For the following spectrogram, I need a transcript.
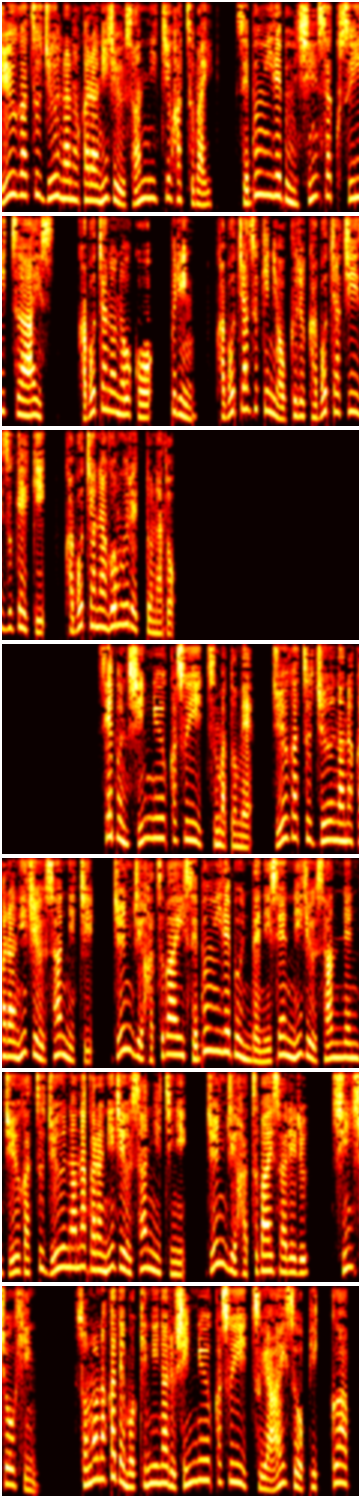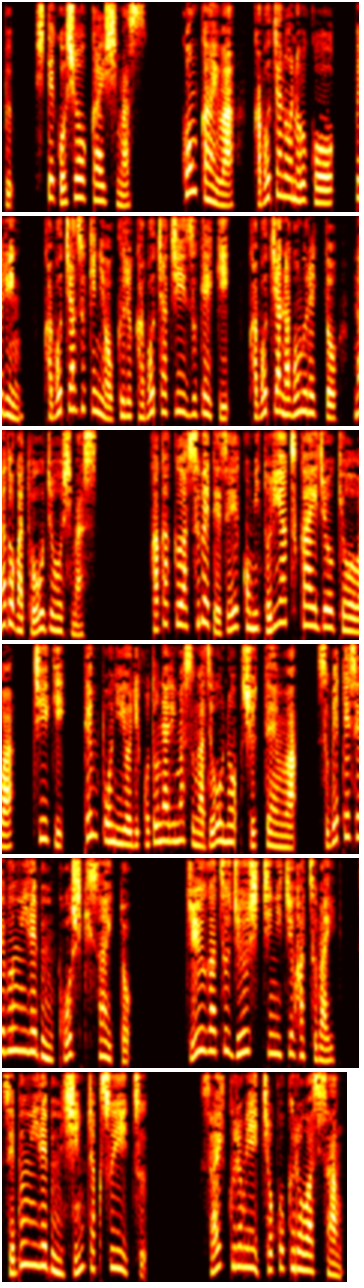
10月17から23日発売、セブンイレブン新作スイーツアイス、かぼちゃの濃厚、プリン、かぼちゃ好きに送るかぼちゃチーズケーキ、かぼちゃナゴムレットなど。セブン新入荷スイーツまとめ、10月17から23日、順次発売セブンイレブンで2023年10月17から23日に順次発売される新商品。その中でも気になる新入荷スイーツやアイスをピックアップしてご紹介します。今回は、かぼちゃの濃厚、プリン、かぼちゃ好きに送るかぼちゃチーズケーキ、かぼちゃナゴムレットなどが登場します。価格はすべて税込み取扱い状況は、地域、店舗により異なりますが像の出店は、すべてセブンイレブン公式サイト。10月17日発売、セブンイレブン新着スイーツ。サイクルミーチョコクロワッサン。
